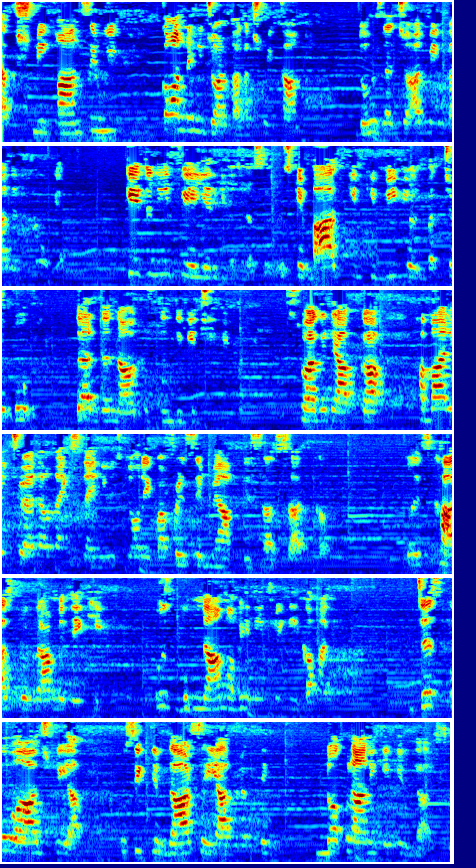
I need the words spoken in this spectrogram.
लक्ष्मीकांत से हुई। कौन नहीं जानता लक्ष्मीकांत? 2004 में इनका निधन गया किडनी फेलियर की वजह से। उसके बाद इनकी बीवी और बच्चों को दर्दनाक ज़िंदगी जीनी पड़ी। स्वागत है आपका हमारे चैनल नेक्स्ट नाइन न्यूज़ में और एक बार फिर से मैं आपके साथ साथ करूँ तो इस खास प्रोग्राम में देखिए, उस गुमनाम अभिनेत्री की कहानी, जिसको आज भी आप उसी किरदार से याद रखते हैं, नौकरानी के किरदार से।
